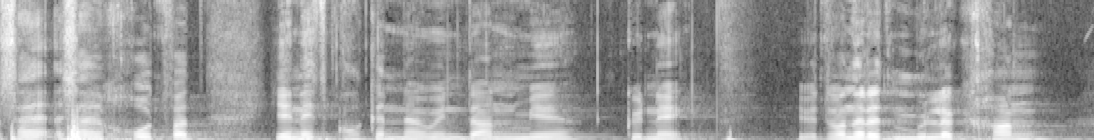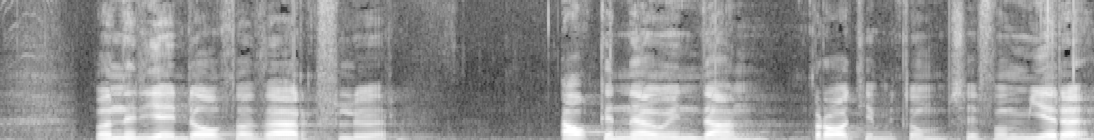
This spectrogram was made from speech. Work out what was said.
Is hy is hy 'n God wat jy net elke nou en dan mee connect? Jy weet wanneer dit moeilik gaan, wanneer jy dalk jou werk verloor, elke nou en dan praat jy met hom, sê vir hom, Here,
